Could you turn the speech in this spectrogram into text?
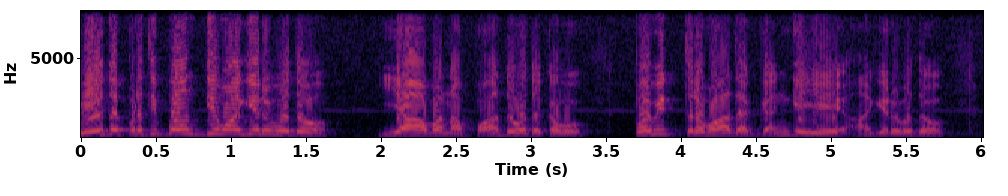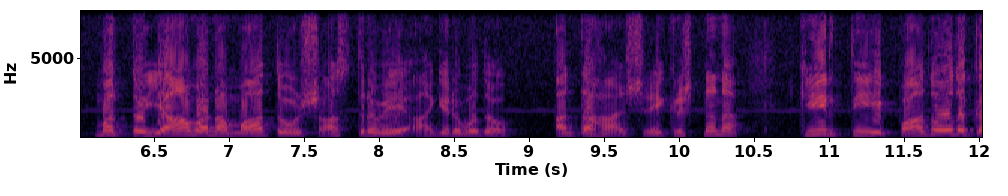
ವೇದ ಪ್ರತಿಪಾದ್ಯವಾಗಿರುವುದು, ಯಾವನ ಪಾದೋದಕವು ಪವಿತ್ರವಾದ ಗಂಗೆಯೇ ಆಗಿರುವುದು, ಮತ್ತು ಯಾವನ ಮಾತು ಶಾಸ್ತ್ರವೇ ಆಗಿರುವುದು, ಅಂತಹ ಶ್ರೀಕೃಷ್ಣನ ಕೀರ್ತಿ, ಪಾದೋದಕ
